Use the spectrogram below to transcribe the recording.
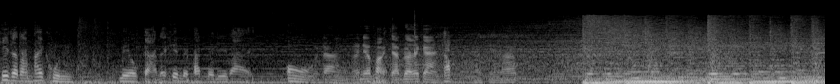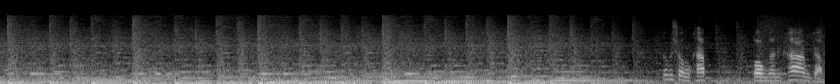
ที่จะทำให้คุณมีโอกาสได้ขึ้นไปพัดเบอร์ดี้ได้ โอ้ดังงั้นเดี๋ยวฝากจับด้วยแล้วกันครับโอเคครับ ผู้ชมครับ ตรงกันข้ามกับ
